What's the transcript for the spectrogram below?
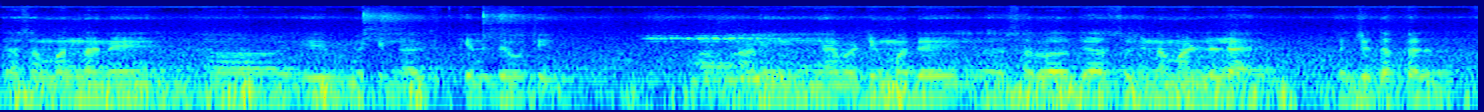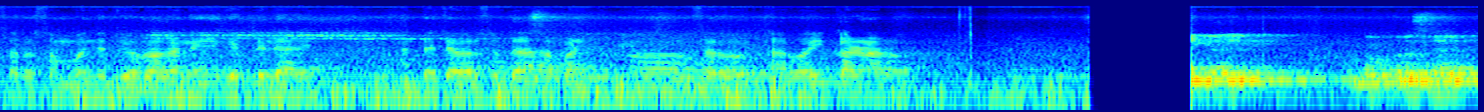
त्या संबंधाने ही मीटिंग आयोजित केलेली होती. आणि या मीटिंगमध्ये सर्व ज्या सूचना मांडलेल्या आहेत त्यांची दखल सर्व संबंधित विभागाने घेतलेली आहे. आणि त्याच्यावर सुद्धा आपण सर्व कारवाई करणार आहोत. डॉक्टर साहेब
